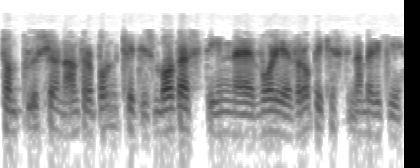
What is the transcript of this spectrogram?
των πλούσιων άνθρωπων και της μόδας στην ε, Βόρεια Ευρώπη και στην Αμερική.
